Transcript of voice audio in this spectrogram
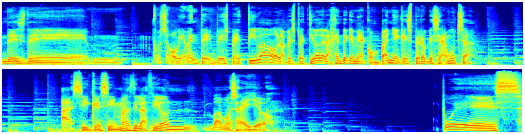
desde, mm, pues obviamente mi perspectiva o la perspectiva de la gente que me acompañe, que espero que sea mucha. Así que sin más dilación, vamos a ello. Pues...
